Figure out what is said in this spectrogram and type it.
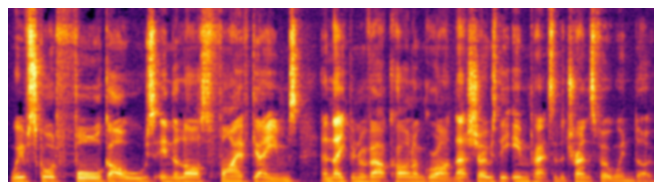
We've scored four goals in the last five games, and they've been without Karlan Grant. That shows the impact of the transfer window.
